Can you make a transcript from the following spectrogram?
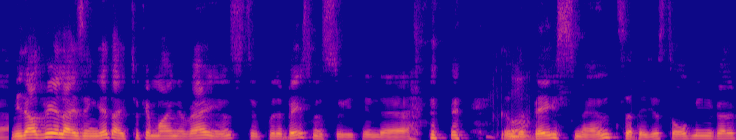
uh, without realizing it, I took a minor variance to put a basement suite in the cool. in the basement. So they just told me you got to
